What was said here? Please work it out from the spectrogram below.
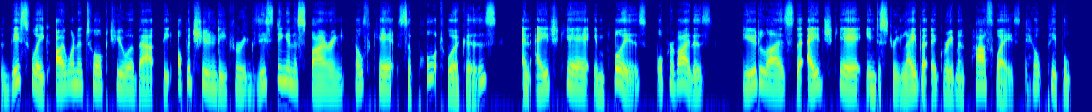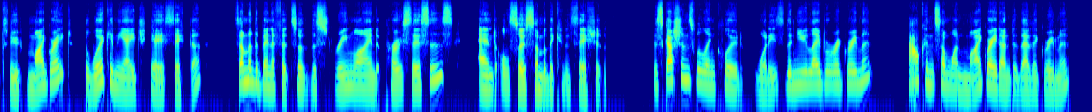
This week, I want to talk to you about the opportunity for existing and aspiring healthcare support workers and aged care employers or providers utilise the aged care industry labour agreement pathways to help people to migrate to work in the aged care sector, some of the benefits of the streamlined processes, and also some of the concessions. Discussions will include what is the new labour agreement, how can someone migrate under that agreement,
